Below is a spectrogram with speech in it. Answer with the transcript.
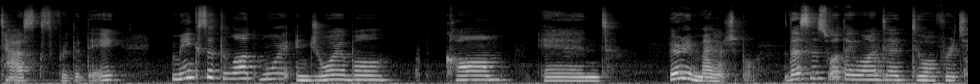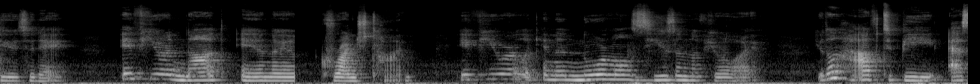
tasks for the day makes it a lot more enjoyable, calm, and very manageable. This is what I wanted to offer to you today. If you're not in a crunch time, if you're like in a normal season of your life, you don't have to be as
